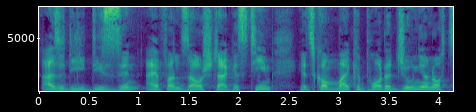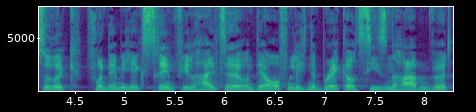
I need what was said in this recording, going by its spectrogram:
Also die, die sind einfach ein saustarkes Team. Jetzt kommt Michael Porter Jr. noch zurück, von dem ich extrem viel halte und der hoffentlich eine Breakout-Season haben wird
